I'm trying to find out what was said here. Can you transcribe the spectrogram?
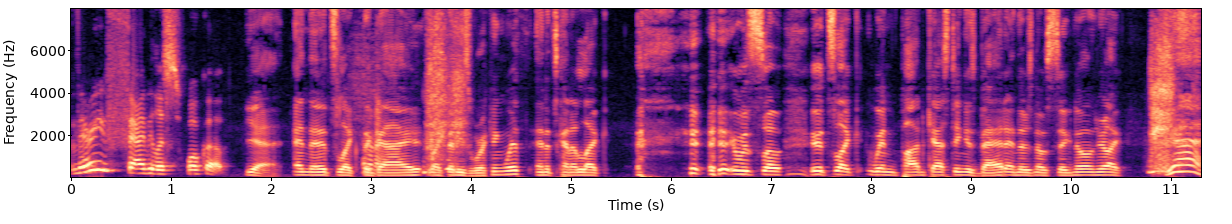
Very fabulous. Woke up. Yeah, and then it's like the guy like that he's working with, and it's kind of like it was so. It's like when podcasting is bad and there's no signal, and you're like, yeah,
